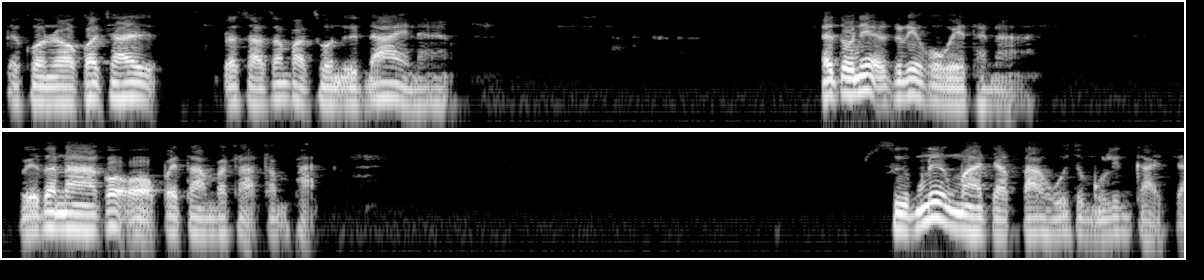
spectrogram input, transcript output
แต่คนเราก็ใช้ประสาทสัมผัสส่วนอื่นได้นะไอ้ตัวนี้เรียกว่าเวทนา เวทนาก็ออกไปตามประสาทสัมผัส สืบเนื่องมาจากตาหูจมูกลิ้นกายใจ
